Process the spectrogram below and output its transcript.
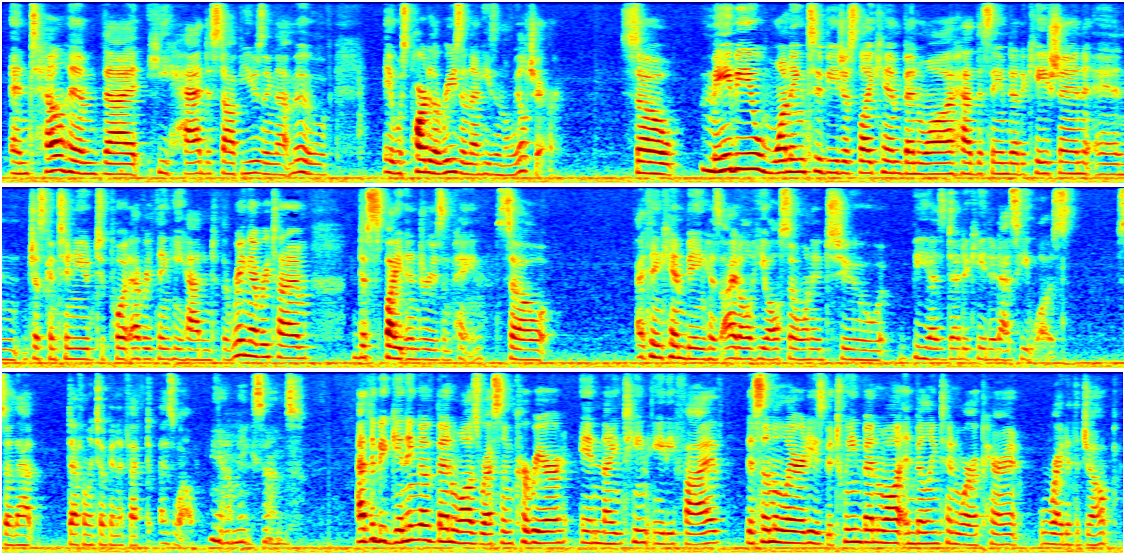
and tell him that he had to stop using that move. It was part of the reason that he's in the wheelchair. So maybe wanting to be just like him, Benoit had the same dedication and just continued to put everything he had into the ring every time, despite injuries and pain. So I think him being his idol, he also wanted to be as dedicated as he was. So that definitely took an effect as well. Yeah, makes sense. At the beginning of Benoit's wrestling career in 1985, the similarities between Benoit and Billington were apparent right at the jump.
